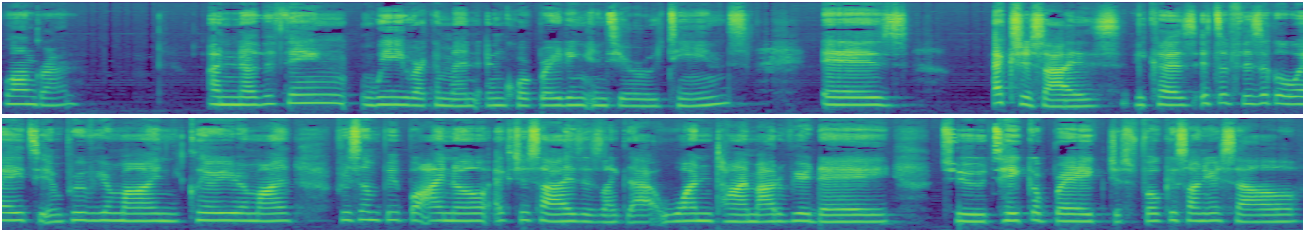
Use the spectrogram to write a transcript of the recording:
long run. Another thing we recommend incorporating into your routines is exercise because it's a physical way to improve your mind, clear your mind. For some people, I know exercise is like that one time out of your day to take a break, just focus on yourself.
